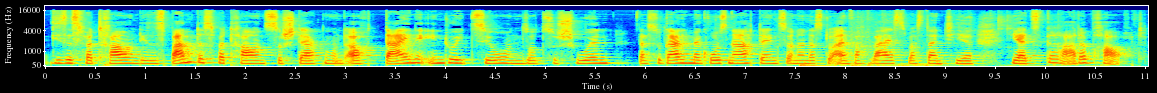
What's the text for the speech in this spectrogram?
dieses Vertrauen, dieses Band des Vertrauens zu stärken und auch deine Intuition so zu schulen, dass du gar nicht mehr groß nachdenkst, sondern dass du einfach weißt, was dein Tier jetzt gerade braucht.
